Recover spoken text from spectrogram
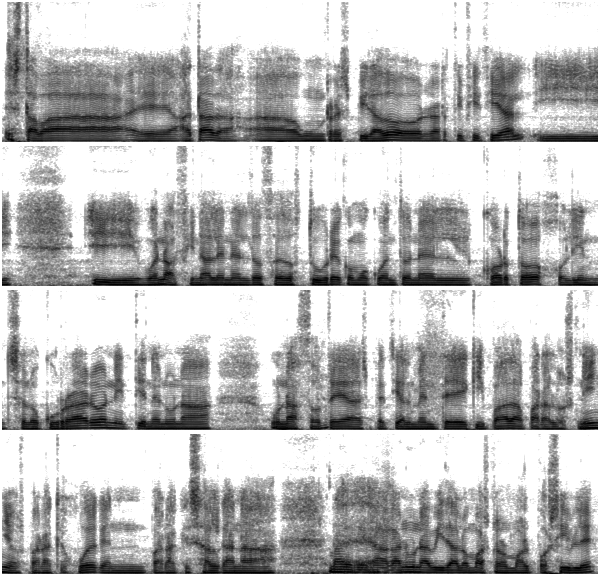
estaba eh, atada a un respirador artificial y, bueno, al final en el 12 de octubre, como cuento en el corto, jolín, se lo curraron y tienen una, una azotea especialmente equipada para los niños, para que jueguen, para que salgan a, eh, hagan una vida lo más normal posible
